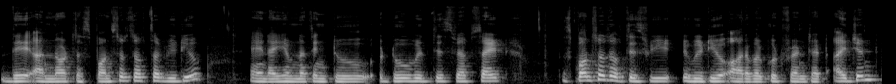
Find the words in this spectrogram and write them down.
they are not the sponsors of the video and I have nothing to do with this website. The sponsors of this video are our good friends at Eigent,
